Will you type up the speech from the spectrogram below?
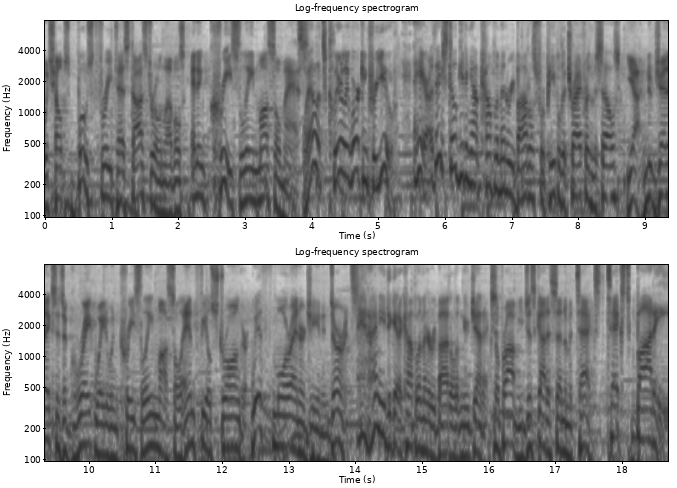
which helps boost free testosterone levels and increase lean muscle mass. Well, it's clearly working for you. Hey, are they still giving out complimentary bottles for people to try for themselves? Yeah, Nugenix is a great way to increase lean muscle and feel stronger with more energy and endurance. Man, I need to get a complimentary bottle of Nugenix. No problem. You just got to send them a text. Text BODY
